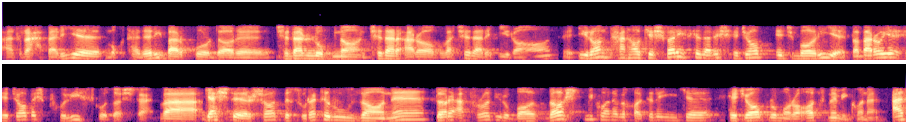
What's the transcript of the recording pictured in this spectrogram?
از رهبری مقتدری برخورداره چه در لبنان چه در عراق و چه در ایران ایران تنها کشوری است که درش حجاب اجباریه و برای حجابش پلیس گذاشتن و گشت ارشاد به صورت روزانه داره افرادی رو بازداشت می‌کنه به خاطر اینکه حجاب رو مراعات نمی‌کنن. از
